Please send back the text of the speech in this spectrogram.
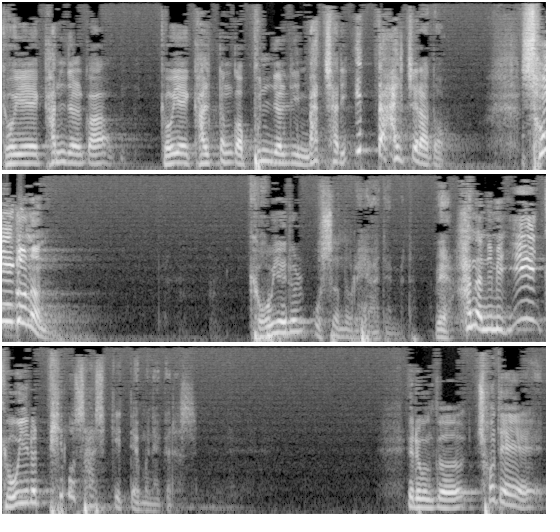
교회의 간절과 교회의 갈등과 분열이 마찰이 있다 할지라도 성도는 교회를 우선으로 해야 됩니다. 왜? 하나님이 이 교회를 피로 사셨기 때문에 그렇습니다. 여러분 그 초대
